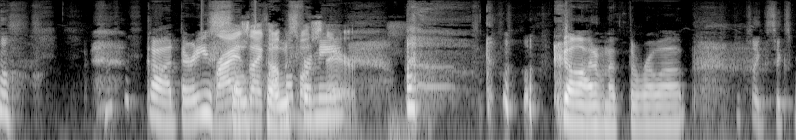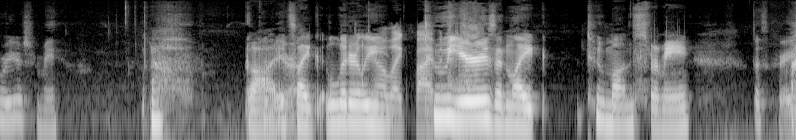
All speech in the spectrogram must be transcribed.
oh, God, thirty is Ryan's so like I'm close for me. there. God, I'm gonna throw up. It's like six more years for me. Oh, God, it's around. like literally You know, like five two and a half. years and like two months for me. That's crazy.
